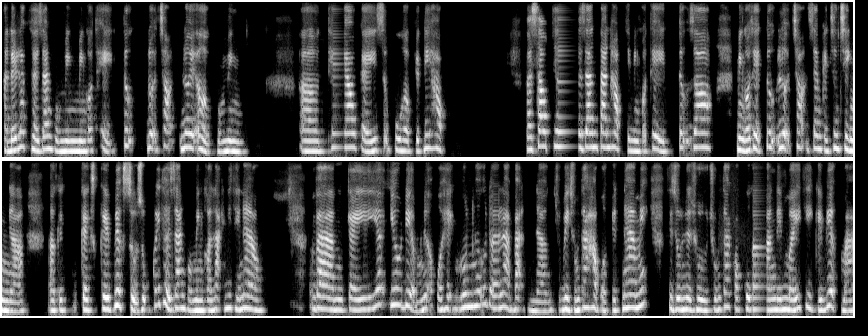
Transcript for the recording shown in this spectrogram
à, đấy là thời gian của mình mình có thể tự lựa chọn nơi ở của mình uh, theo cái sự phù hợp việc đi học và sau thời gian tan học thì mình có thể tự do mình có thể tự lựa chọn xem cái chương trình uh, cái cái cái việc sử dụng quỹ thời gian của mình còn lại như thế nào và cái ưu điểm nữa của hệ ngôn ngữ đó là bạn à, vì chúng ta học ở Việt Nam ấy thì dù dù chúng ta có cố gắng đến mấy thì cái việc mà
